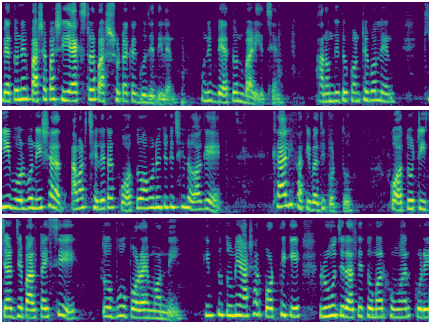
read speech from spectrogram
বেতনের পাশাপাশি এক্সট্রা পাঁচশো টাকা গুঁজে দিলেন। উনি বেতন বাড়িয়েছেন। আনন্দিত কণ্ঠে বললেন, কি বলব নিষাদ, আমার ছেলেটা কত অমনোযোগী ছিল আগে। খালি ফাঁকিবাজি করতো। কত টিচার যে পাল্টাইছে, তবুও পড়ায় মন নেই। কিন্তু তুমি আসার পর থেকে রোজ রাতে তোমার হোমওয়ার্ক করে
